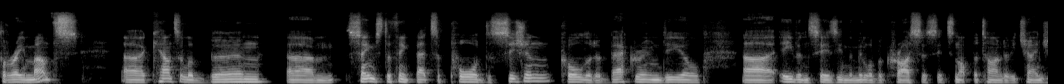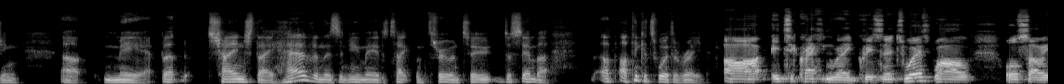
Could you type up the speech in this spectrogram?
three months. Uh, Councillor Byrne um, seems to think that's a poor decision, called it a backroom deal, uh, even says in the middle of a crisis, it's not the time to be changing uh, mayor, but change they have, and there's a new mayor to take them through into December. I, I think it's worth a read. Oh, it's a cracking read, Chris, and it's worthwhile also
